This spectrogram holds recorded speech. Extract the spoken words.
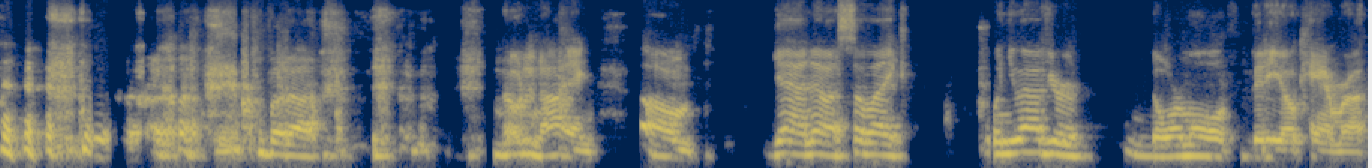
but uh, no denying. Um, yeah, no. So like when you have your normal video camera,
